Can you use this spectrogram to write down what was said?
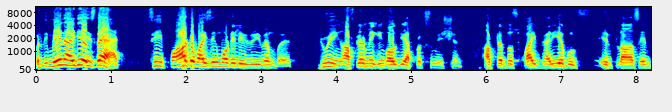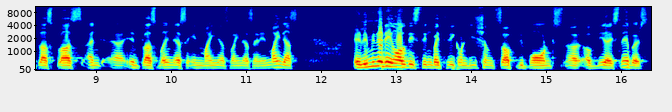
But the main idea is that see part of Ising model if you remember doing after making all the approximation after those 5 variables n plus, n plus plus and uh, n plus minus, n minus minus and n minus eliminating all these things by 3 conditions of the bonds uh, of nearest neighbors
